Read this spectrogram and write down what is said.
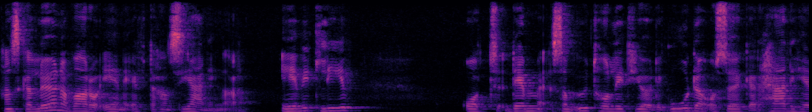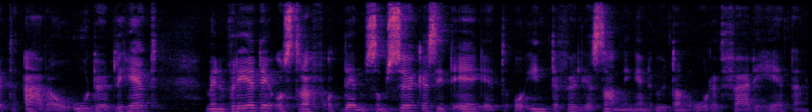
Han ska löna var och en efter hans gärningar, evigt liv åt dem som uthålligt gör det goda och söker härlighet, ära och odödlighet, men vrede och straff åt dem som söker sitt eget och inte följer sanningen utan orättfärdigheten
